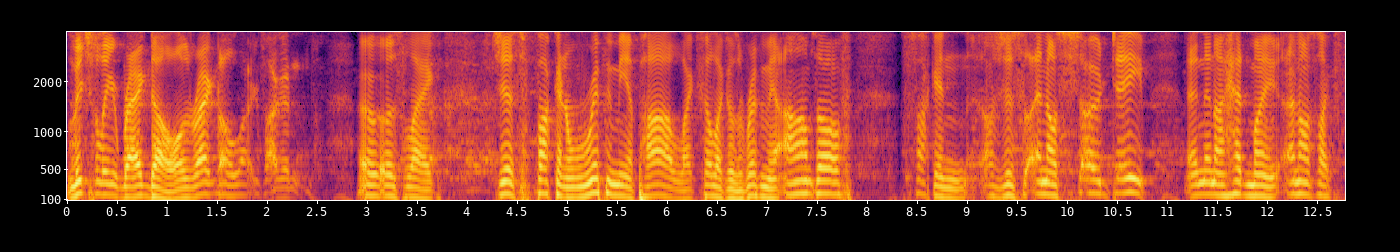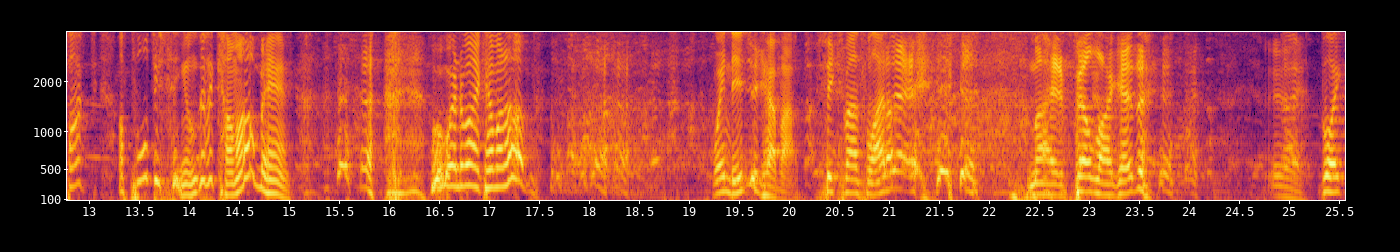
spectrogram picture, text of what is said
Literally ragdoll. I was ragdoll like fucking. It was like just fucking ripping me apart. Like, felt like I was ripping my arms off. Fucking, I was just, and I was so deep. And then I had my, and I was like, fuck, I've pulled this thing. I'm going to come up, man. when am I coming up? When did you come up? Six months later. Mate, it felt like it. yeah. Like,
